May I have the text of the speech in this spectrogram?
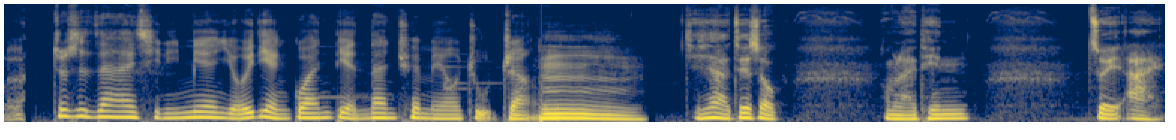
了，就是在爱情里面有一点观点，但却没有主张。嗯，接下来这首，我们来听《最爱》。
